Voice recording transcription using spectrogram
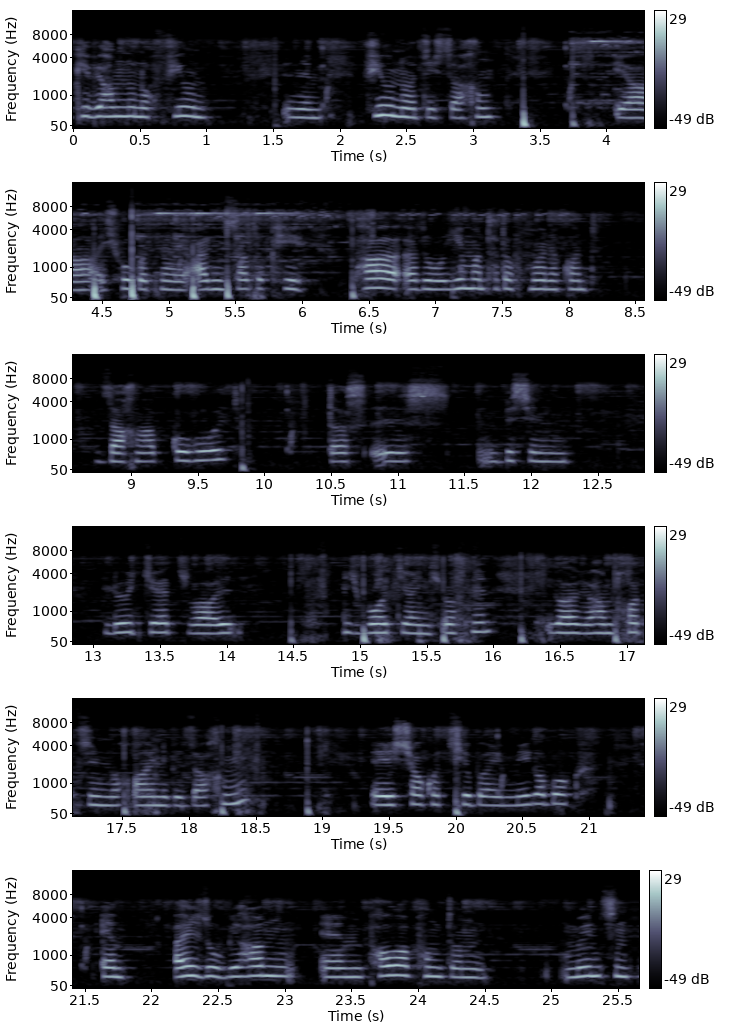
Okay, wir haben nur noch 94 Sachen. Ja, ich hole jetzt meine eigene Sache. Okay, paar, also jemand hat auf meiner Account Sachen abgeholt. Das ist ein bisschen blöd jetzt, weil ich wollte ja nicht öffnen. Egal, wir haben trotzdem noch einige Sachen. Ich schau kurz hier bei Megabox. Ähm, also, wir haben ähm, Powerpunkte und Münzen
